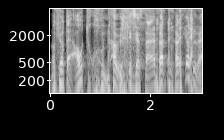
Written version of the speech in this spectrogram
Nå kjørte jeg outroen av ukens gjest. Jeg Merker, du det?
